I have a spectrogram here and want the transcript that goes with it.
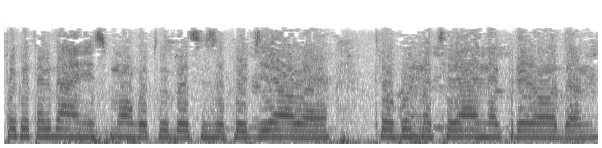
только тогда они смогут выбраться за пределы треугольной материальной природы.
